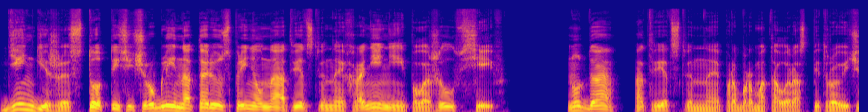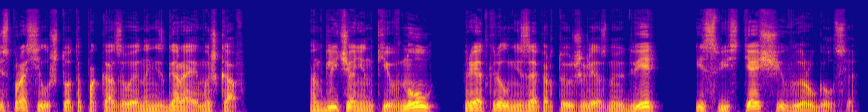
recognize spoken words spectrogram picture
Деньги же, сто тысяч рублей, нотариус принял на ответственное хранение и положил в сейф. «Ну да, ответственное», — пробормотал Раст Петрович и спросил что-то, показывая на несгораемый шкаф. Англичанин кивнул, приоткрыл незапертую железную дверь и свистяще выругался.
